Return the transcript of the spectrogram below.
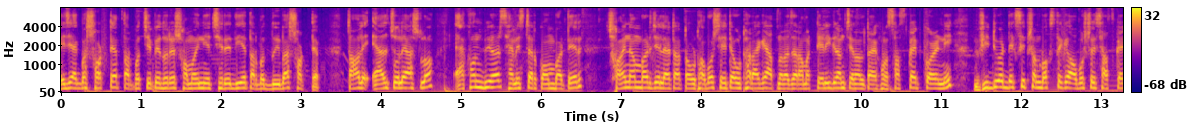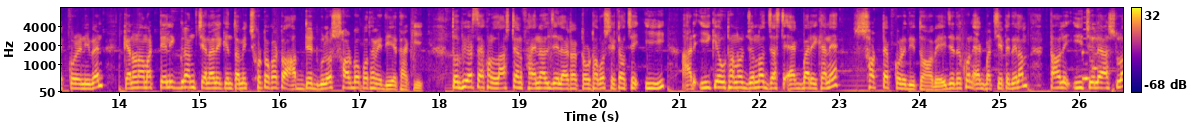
এই যে একবার শর্ট ট্যাপ তারপর চেপে ধরে সময় নিয়ে ছেড়ে দিয়ে তারপর দুইবার শর্ট ট্যাপ তাহলে এল চলে আসলো। এখন ভিউয়ার্স হ্যামিস্টার কম্বাটের ছয় নাম্বার যে লেটারটা উঠাবো, সেটা ওঠার আগে আপনারা যারা আমার টেলিগ্রাম চ্যানেলটা এখন সাবস্ক্রাইব করেননি, ভিডিওর ডেসক্রিপশন বক্স থেকে অবশ্যই সাবস্ক্রাইব করে নেবেন। কেননা আমার টেলিগ্রাম চ্যানেলে কিন্তু আমি ছোটোখাটো আপডেটগুলো সর্বপ্রথমে দিয়ে থাকি। তো ভিউয়ার্স এখন লাস্ট অ্যান্ড ফাইনাল যে লেটারটা উঠাবো, সেটা হচ্ছে ই আর ই কে ওঠানোর জন্য জাস্ট একবার এখানে শর্ট ট্যাপ করে দিতে হবে। এই যে দেখুন, একবার চেপে দিলাম, তাহলে ই চলে আসলো।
